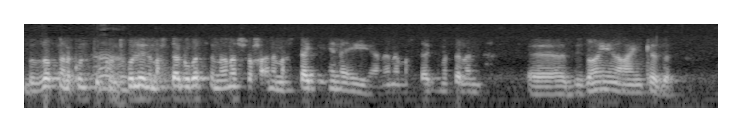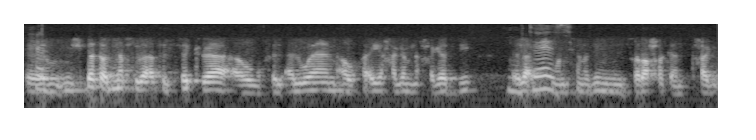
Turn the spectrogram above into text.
بالظبط. أنا كنت آه. كنت كل اللي محتاجه بس إن أنا أشرح أنا محتاج هنا إيه. يعني أنا محتاج مثلا آه، design عن كذا. آه،. مش بتعب نفسي بقى في الفكرة أو في الألوان أو في أي حاجة من الحاجات دي. لا ممتاز. باشمهندسه نادين بصراحه كانت حاجة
